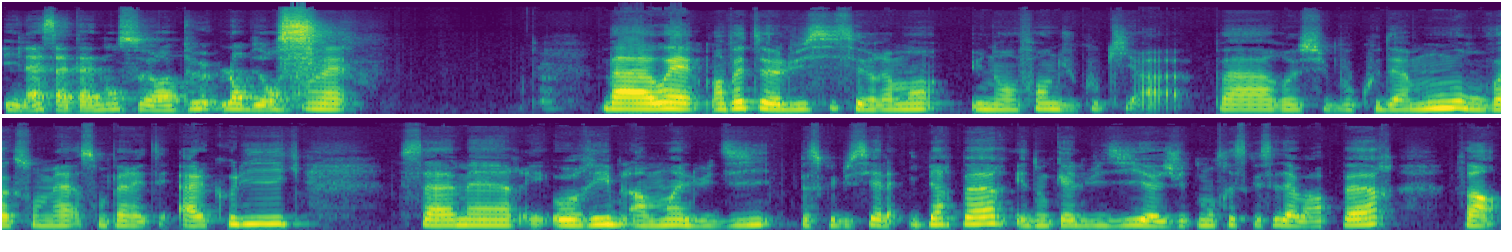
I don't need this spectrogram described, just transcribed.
Et là, ça t'annonce un peu l'ambiance. Ouais. Bah ouais, en fait, Lucie, c'est vraiment une enfant, du coup, qui a pas reçu beaucoup d'amour. On voit que son, son père était alcoolique. Sa mère est horrible. Un moment, elle lui dit, parce que Lucie, elle a hyper peur, et donc elle lui dit, je vais te montrer ce que c'est d'avoir peur. Enfin,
